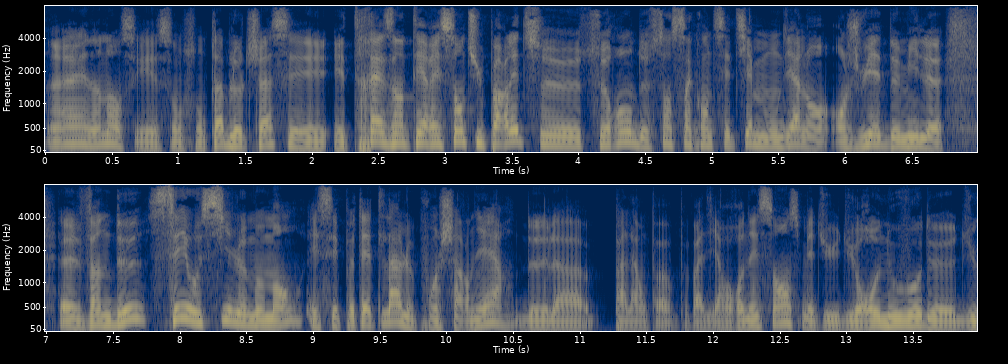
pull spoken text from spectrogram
hein. Ouais, non, non, c'est son, son tableau de chasse est, est très intéressant. Tu parlais de ce, ce rang de 157e mondial en, en juillet 2022. C'est aussi le moment, et c'est peut-être là le point charnière de la, pas là, on peut, on peut pas dire renaissance, mais du, du renouveau de, du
